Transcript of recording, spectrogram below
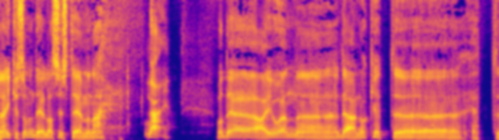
Nei, ikke som en del av systemet, nei. nei. Og det er jo en Det er nok et, et,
